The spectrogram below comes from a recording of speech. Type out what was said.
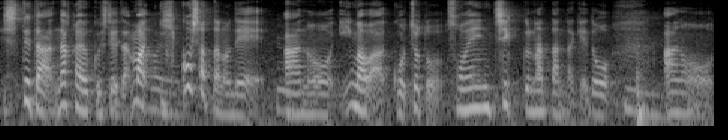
知ってた仲良くしてたまあ、はい。引っ越しちゃったので、うん。あの今はこうちょっと疎遠チックになったんだけどうん。あの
